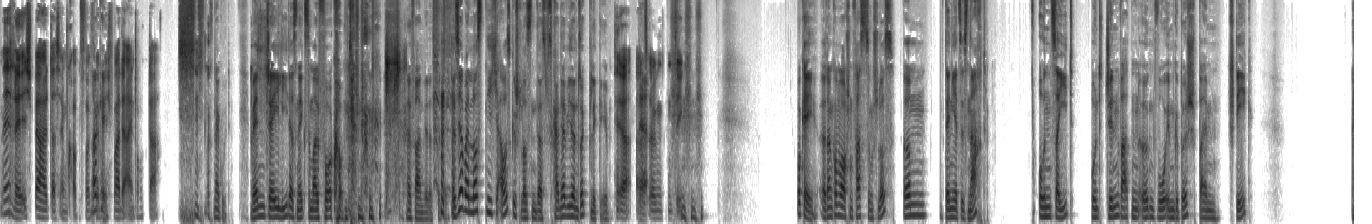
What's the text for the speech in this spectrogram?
Nee, nee, ich behalte das im Kopf, weil für Okay. mich war der Eindruck da. Na gut. Wenn Jay Lee das nächste Mal vorkommt, dann erfahren wir das vielleicht. Das ist ja bei Lost nicht ausgeschlossen. Das kann ja wieder einen Rückblick geben. Ja, als Ja. irgendein Ding. Okay, äh, dann kommen wir auch schon fast zum Schluss. Ähm, denn jetzt ist Nacht und Said und Jin warten irgendwo im Gebüsch beim Steg.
